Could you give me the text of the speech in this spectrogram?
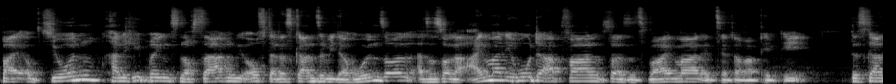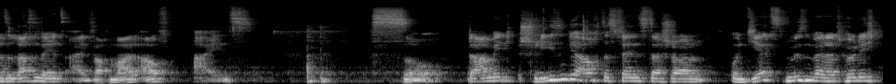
Bei Optionen kann ich übrigens noch sagen, wie oft er das Ganze wiederholen soll. Also soll er einmal die Route abfahren, soll er zweimal etc. pp. Das Ganze lassen wir jetzt einfach mal auf 1. So, damit schließen wir auch das Fenster schon. Und jetzt müssen wir natürlich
